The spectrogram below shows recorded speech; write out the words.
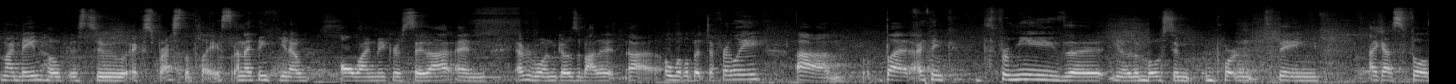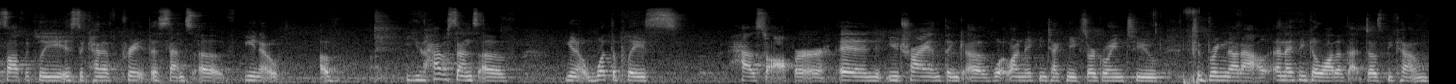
my main hope is to express the place, and I think you know all winemakers say that, and everyone goes about it uh, a little bit differently. Um, but I think for me, the you know the most important thing, I guess philosophically, is to kind of create this sense of you know of you have a sense of you know what the place has to offer and you try and think of what winemaking techniques are going to to bring that out and i think a lot of that does become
